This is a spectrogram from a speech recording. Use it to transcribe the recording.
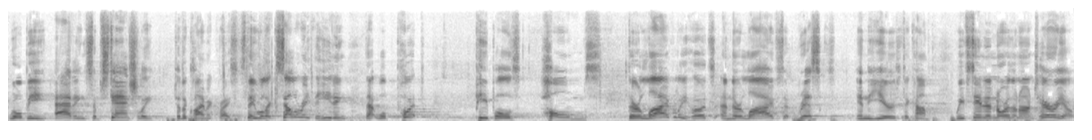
will be adding substantially to the climate crisis. They will accelerate the heating that will put people's homes, their livelihoods and their lives at risk in the years to come. We've seen in Northern Ontario,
